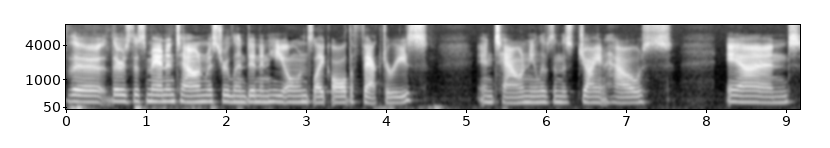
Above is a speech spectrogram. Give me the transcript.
the there's this man in town, Mr. Linden, and he owns like all the factories in town. He lives in this giant house, and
